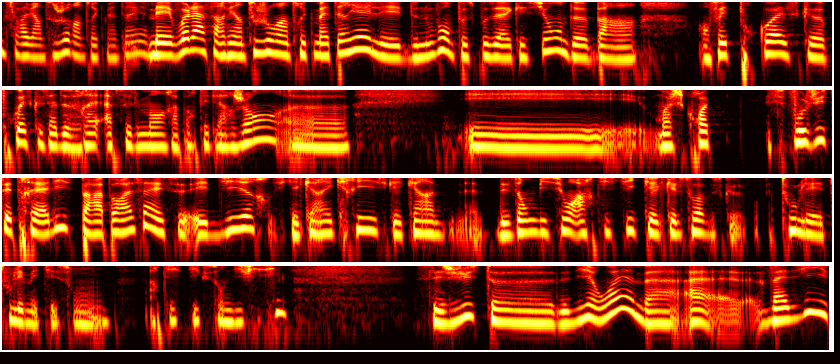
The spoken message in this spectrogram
Ça revient toujours à un truc matériel. mais voilà, ça revient toujours à un truc matériel et de nouveau, on peut se poser la question de ben, en fait, pourquoi est-ce que pourquoi est-ce que ça devrait absolument rapporter de l'argent euh, Et moi, je crois qu'il faut juste être réaliste par rapport à ça et, se, et dire si quelqu'un écrit, si quelqu'un a des ambitions artistiques quelles qu'elles soient, parce que tous les tous les métiers sont artistiques sont difficiles. C'est juste euh, de dire ouais bah euh, vas-y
